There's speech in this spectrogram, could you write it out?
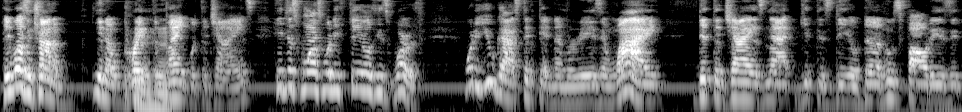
He wasn't trying to, you know, break the Mhm. bank with the Giants. He just wants what he feels he's worth. What do you guys think that number is, and why did the Giants not get this deal done? Whose fault is it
